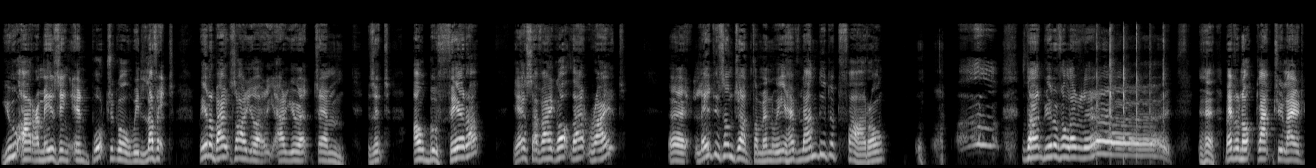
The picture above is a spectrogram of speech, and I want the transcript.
You are amazing in Portugal. We love it. Whereabouts are you? Are you at um, is it Albufeira? Yes, have I got that right? Uh, ladies and gentlemen, we have landed at Faro. Is that beautiful? Better not clap too loud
